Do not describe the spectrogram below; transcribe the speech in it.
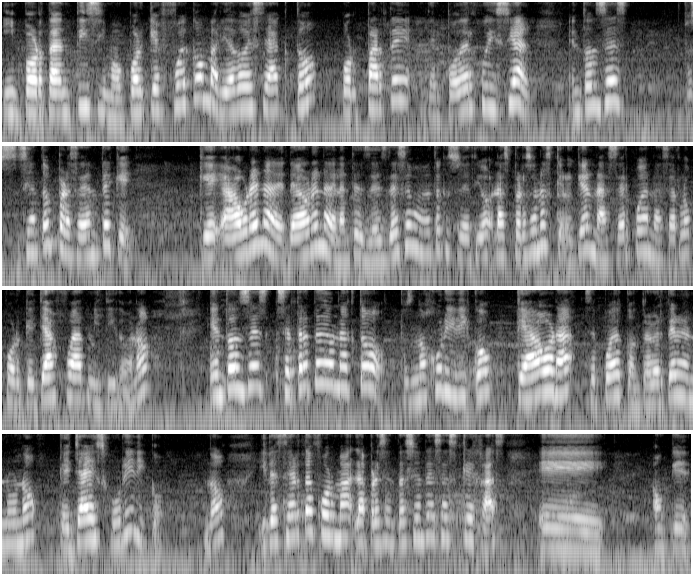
importantísimo, porque fue convalidado ese acto por parte del Poder Judicial. Entonces, pues siento un precedente que, que ahora en, de ahora en adelante, desde ese momento que sucedió, las personas que lo quieran hacer pueden hacerlo porque ya fue admitido, ¿no? Entonces, se trata de un acto pues no jurídico que ahora se puede controvertir en uno que ya es jurídico, ¿no? Y de cierta forma, la presentación de esas quejas, eh, aunque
